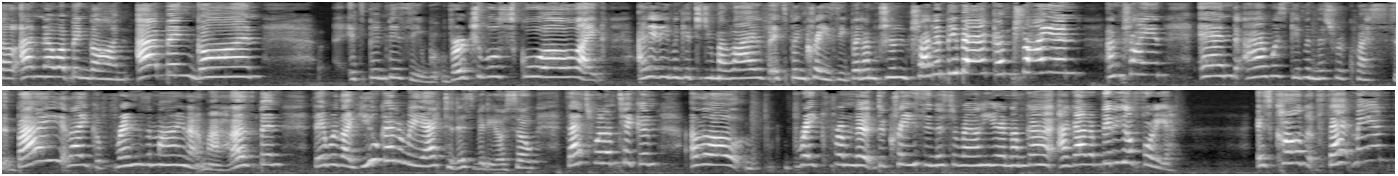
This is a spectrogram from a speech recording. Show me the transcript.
Y'all. I know I've been gone. I've been gone. It's been busy. Virtual school, like, I didn't even get to do my live. It's been crazy, but I'm trying to be back. I'm trying. I'm trying. And I was given this request by like friends of mine, uh, my husband. They were like, you got to react to this video. So that's what I'm taking a little break from the, the craziness around here. And I'm going to, I got a video for you. It's called Fat Man.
